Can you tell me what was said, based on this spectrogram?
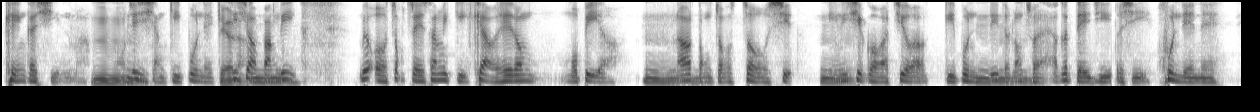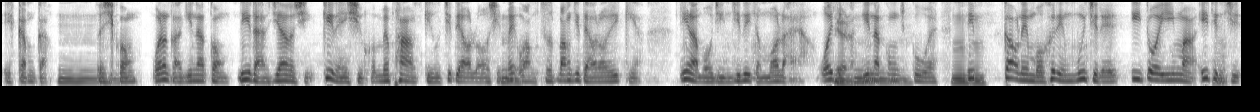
肯个信嘛，嗯嗯，这是上基本的。其实小帮你要学足侪啥物技巧，迄种无必要，嗯，然后动作做实，因为你试过少，基本你就拢出来。啊，个第二就是训练的。会感觉，就是讲，我拢甲囡仔讲，你来遮就是，既然想讲要拍球这条路，想要往职棒这条路去行，你若无认真，你就莫来啊！我一定甲囡仔讲一句话，你教练无可能每一个一对一嘛，一定是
